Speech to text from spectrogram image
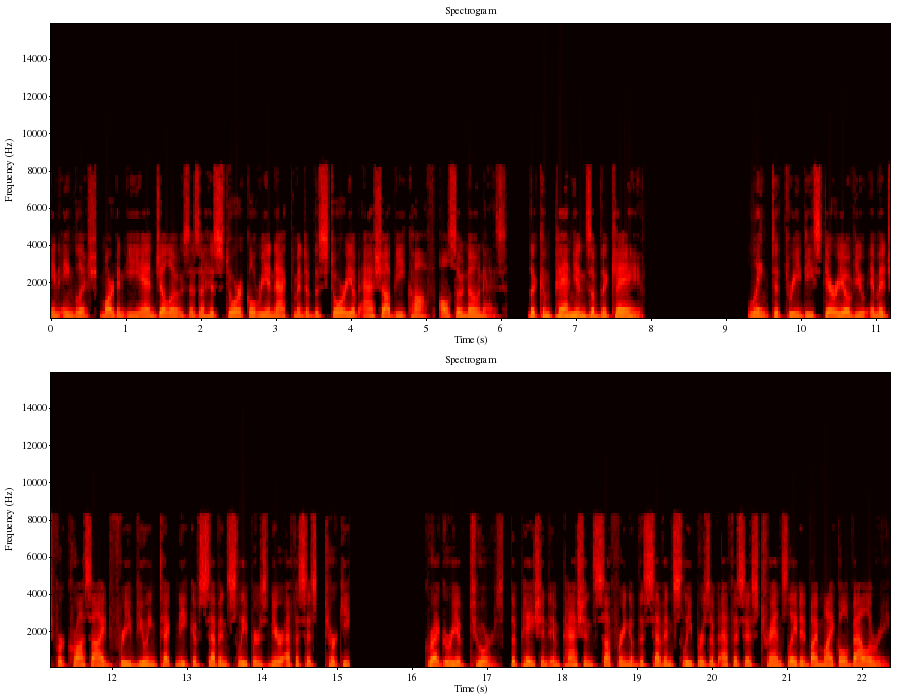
in English Martin E. Angelos is a historical reenactment of the story of Ashab e Kahf also known as the Companions of the Cave. Link to 3D stereoview image for cross-eyed free viewing technique of Seven Sleepers near Ephesus, Turkey Gregory of Tours, The Patient Impassioned Suffering of the Seven Sleepers of Ephesus translated by Michael Valery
